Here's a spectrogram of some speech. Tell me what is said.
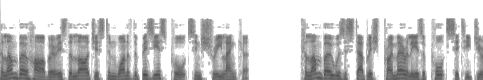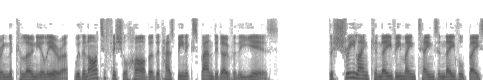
Colombo Harbour is the largest and one of the busiest ports in Sri Lanka. Colombo was established primarily as a port city during the colonial era, with an artificial harbour that has been expanded over the years. The Sri Lanka Navy maintains a naval base,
